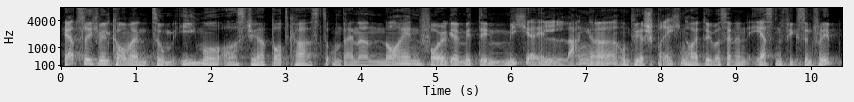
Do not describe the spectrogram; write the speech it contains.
Herzlich willkommen zum IMO Austria Podcast und einer neuen Folge mit dem Michael Langer und wir sprechen heute über seinen ersten Fix and Flip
